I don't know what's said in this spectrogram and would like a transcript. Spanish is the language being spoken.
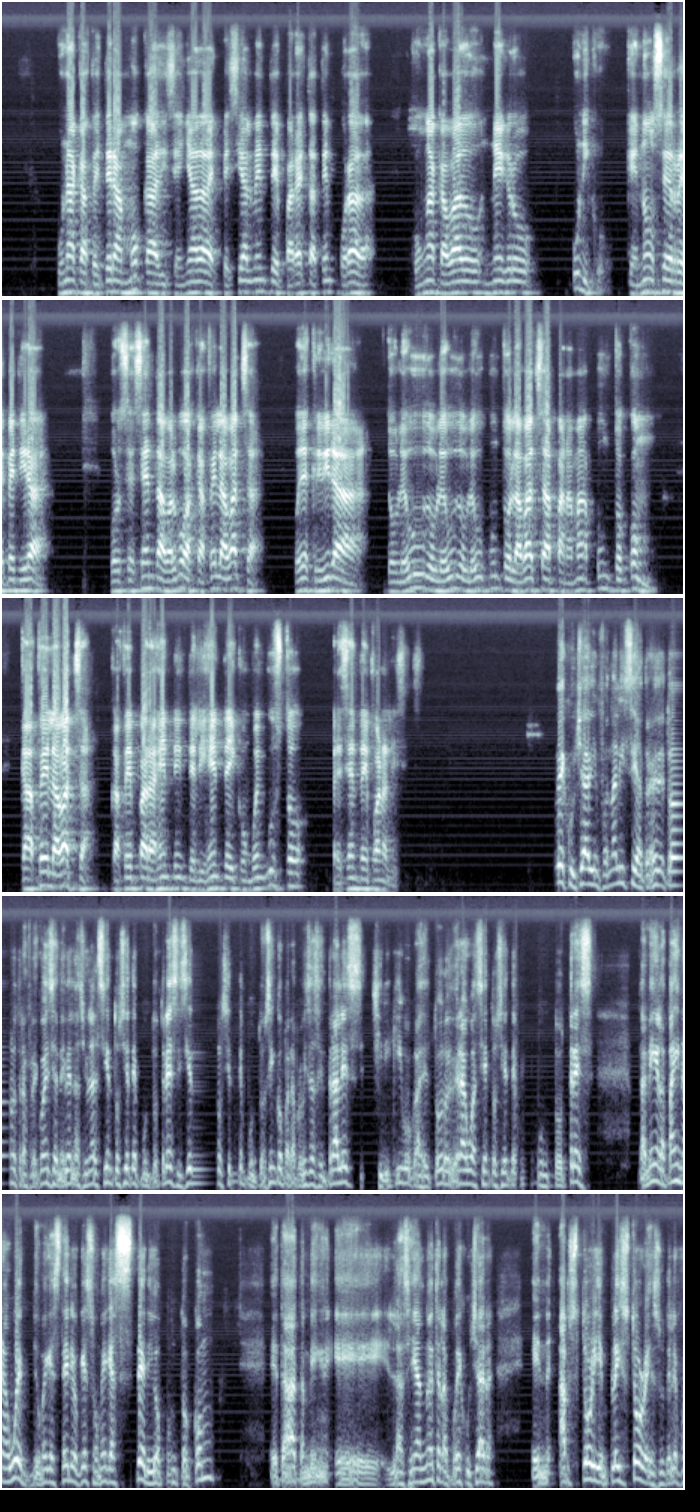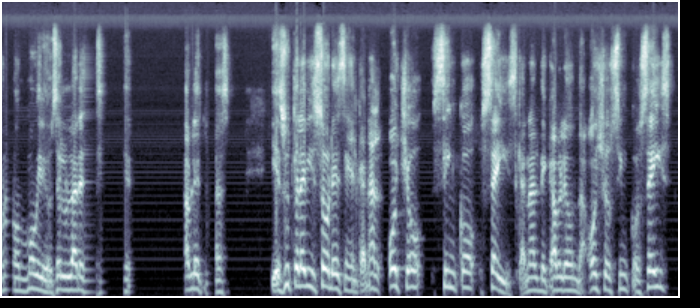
una cafetera moca diseñada especialmente para esta temporada con un acabado negro único que no se repetirá. Por 60 balboas, Café Lavazza. Puede escribir a www.lavazzapanamá.com. Café Lavazza, café para gente inteligente y con buen gusto, presenta Infoanálisis. Puede escuchar Infoanálisis a través de toda nuestra frecuencia a nivel nacional 107.3 y 107.5 para provincias centrales, Chiriquí, Bocas del Toro y Veragua 107.3. También en la página web de Omega Stereo, que es omegastereo.com. Está también eh, la señal nuestra, la puede escuchar en App Store y en Play Store, en su teléfono móvil o celulares, tabletas y en sus televisores en el canal 856, canal de cable onda 856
